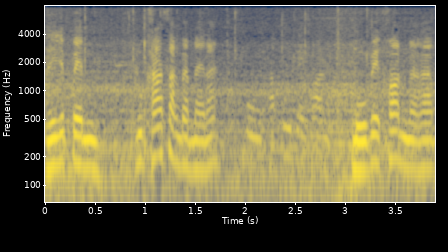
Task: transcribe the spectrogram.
อันนี้จะเป็นลูกค้าสั่งแบบไหนนะ หมูครับพี่เบคอน หมูเบคอนนะครับ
